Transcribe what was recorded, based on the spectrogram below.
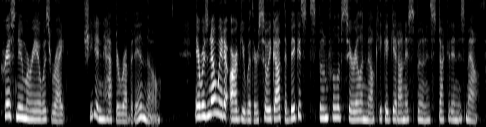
Chris knew Maria was right. She didn't have to rub it in, though. There was no way to argue with her, so he got the biggest spoonful of cereal and milk he could get on his spoon and stuck it in his mouth.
